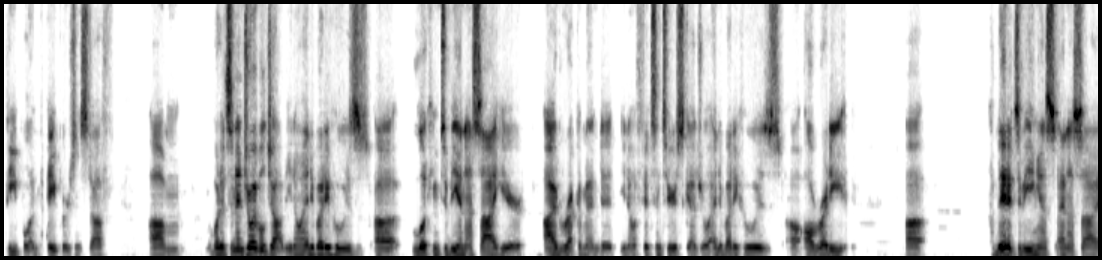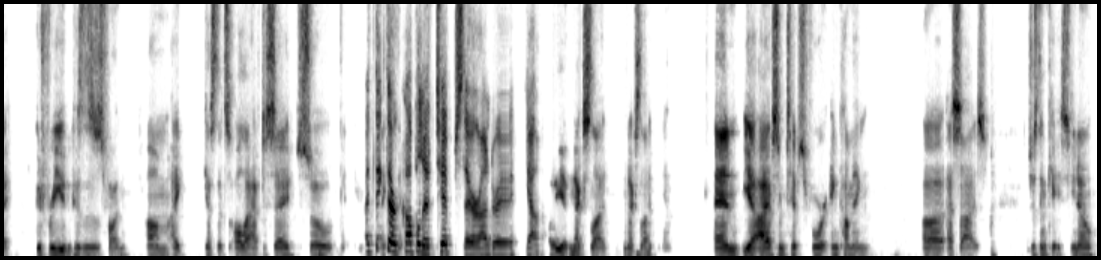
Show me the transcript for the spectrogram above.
people and papers and stuff. Um, but it's an enjoyable job. You know, anybody who is uh, looking to be an SI here, I'd recommend it. You know, it fits into your schedule. Anybody who is uh, already uh, committed to being an NSI, good for you because this is fun. Um, I guess that's all I have to say. So I think there are a couple of tips there, Andre. Yeah. Oh yeah. Next slide. Next slide. And yeah, I have some tips for incoming uh, SIs, just in case. You know,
